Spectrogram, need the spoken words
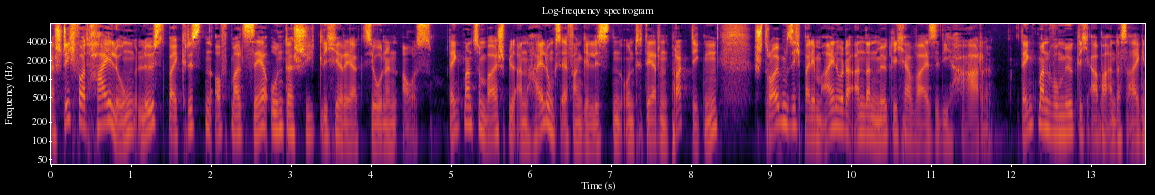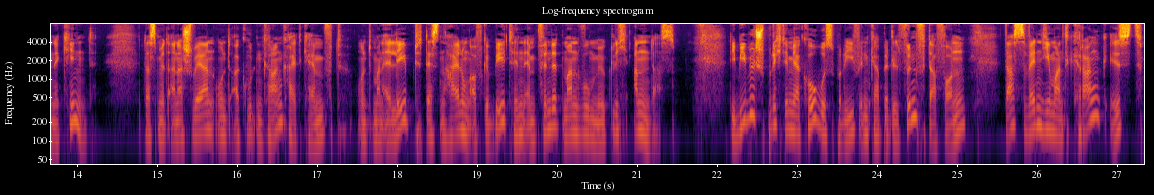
Das Stichwort Heilung löst bei Christen oftmals sehr unterschiedliche Reaktionen aus. Denkt man zum Beispiel an Heilungsevangelisten und deren Praktiken, sträuben sich bei dem einen oder anderen möglicherweise die Haare. Denkt man womöglich aber an das eigene Kind, das mit einer schweren und akuten Krankheit kämpft und man erlebt dessen Heilung auf Gebet hin, empfindet man womöglich anders. Die Bibel spricht im Jakobusbrief in Kapitel 5 davon, dass wenn jemand krank ist,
